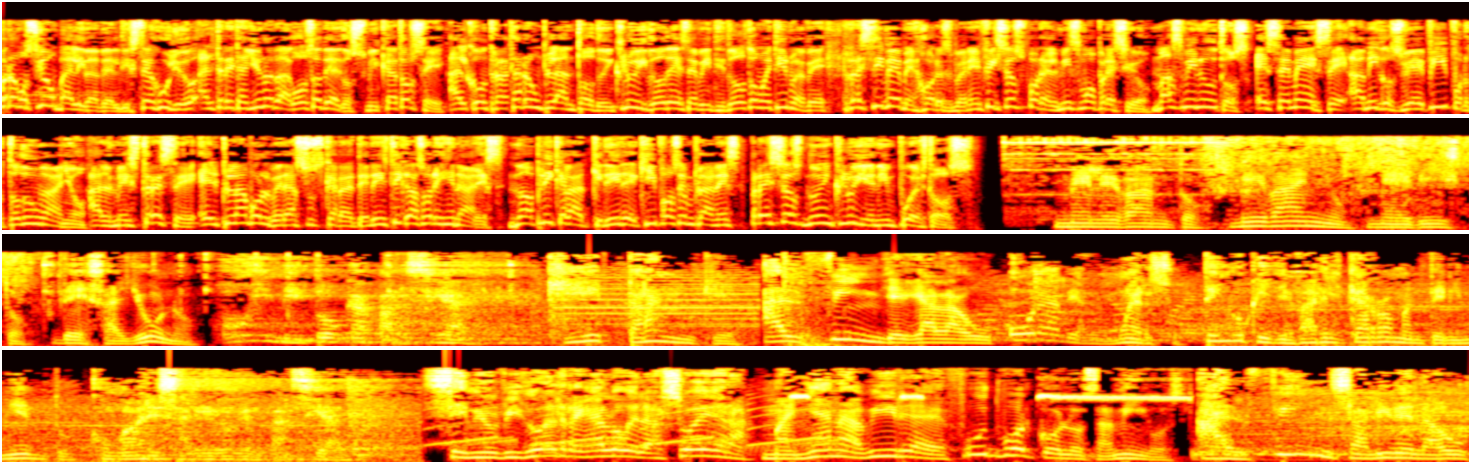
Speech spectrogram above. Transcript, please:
Promoción válida del 10 de julio al 31 de agosto de 2014. Al contratar un plan todo incluido desde 22.99, recibe mejores beneficios por el mismo precio. Más minutos, SMS, amigos VIP por todo un año. Al mes 13, el plan volverá a sus características originales. No aplica al adquirir equipos en planes, precios no incluyen impuestos. Me levanto, me baño, me visto, desayuno. Hoy me toca parcial. ¡Qué tranque! Al fin llegué a la U. Hora de almuerzo. Tengo que llevar el carro a mantenimiento. ¿Cómo habré salido del parcial? Se me olvidó el regalo de la suegra. Mañana birria de fútbol con los amigos. Al fin salí de la U.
